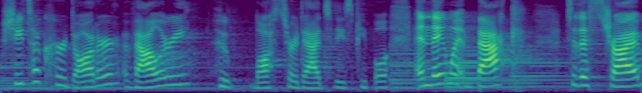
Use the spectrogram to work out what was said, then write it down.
she took her daughter, Valerie, who lost her dad to these people, and they went back to this tribe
